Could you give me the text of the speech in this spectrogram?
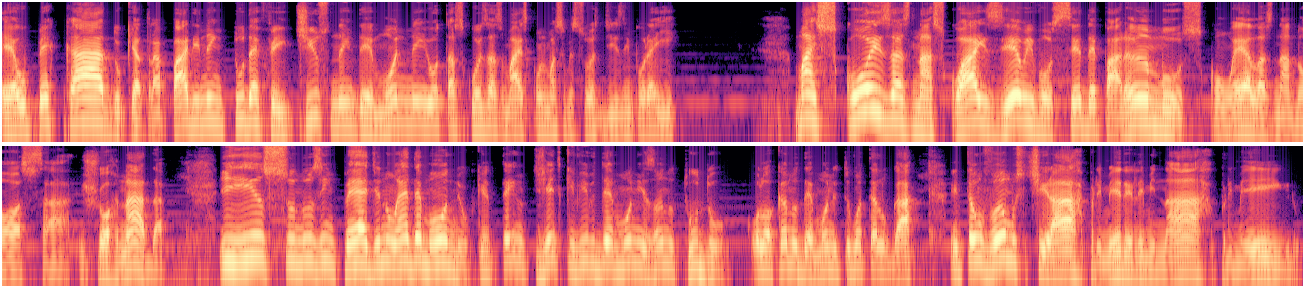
é o pecado que atrapalha e nem tudo é feitiço, nem demônio, nem outras coisas mais, como as pessoas dizem por aí. Mas coisas nas quais eu e você deparamos com elas na nossa jornada e isso nos impede, não é demônio, porque tem gente que vive demonizando tudo, colocando o demônio em tudo quanto é lugar. Então vamos tirar primeiro, eliminar primeiro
